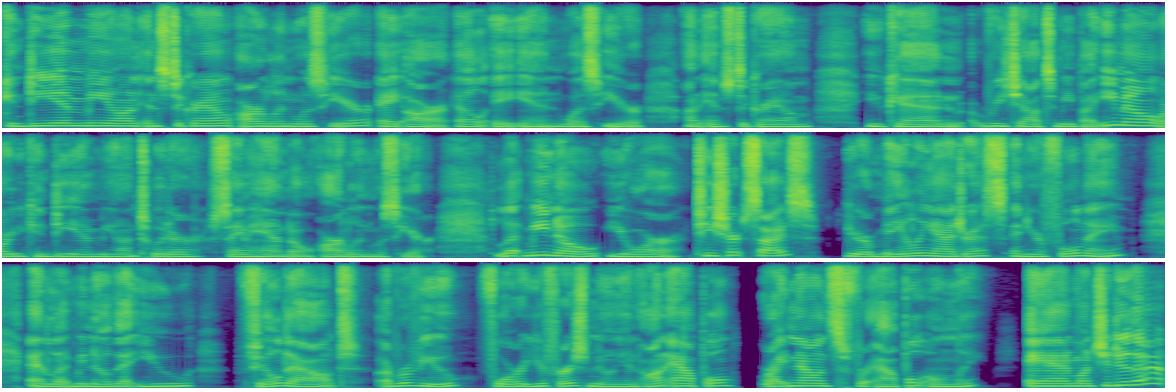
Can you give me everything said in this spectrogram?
you can DM me on Instagram. Arlan was here. A R L A N was here on Instagram. You can reach out to me by email or you can DM me on Twitter. Same handle. Arlan was here. Let me know your t shirt size, your mailing address, and your full name. And let me know that you filled out a review for your first million on Apple. Right now, it's for Apple only. And once you do that,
